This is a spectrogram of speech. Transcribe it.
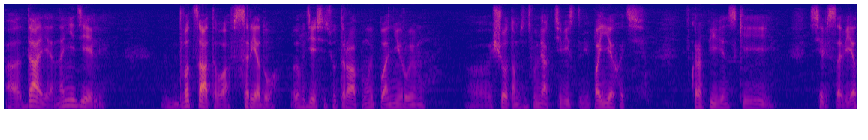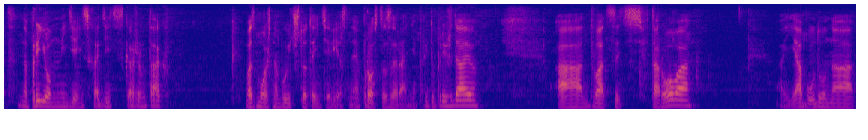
А, далее, на неделе, 20 в среду в 10 утра мы планируем еще там с двумя активистами поехать в Крапивинский сельсовет на приемный день сходить, скажем так. Возможно, будет что-то интересное, просто заранее предупреждаю. А 22 я буду на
